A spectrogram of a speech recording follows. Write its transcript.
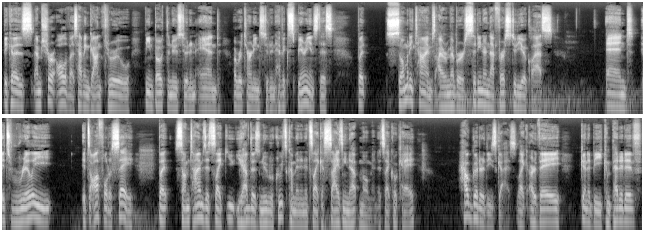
because I'm sure all of us, having gone through being both the new student and a returning student, have experienced this. But so many times I remember sitting in that first studio class, and it's really, it's awful to say, but sometimes it's like you, you have those new recruits come in and it's like a sizing up moment. It's like, okay, how good are these guys? Like, are they going to be competitive?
